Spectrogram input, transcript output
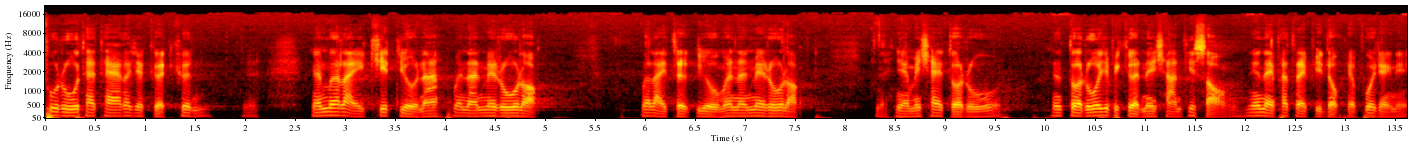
ผู้รู้แท้ๆก็จะเกิดขึ้นงั้นเมื่อไหร่คิดอยู่นะ เมื่อนั้นไม่รู้หรอก เมื่อไหร่ตรึกอยู่เมื่อนั้นไม่รู้หรอกยังไม่ใช่ตัวรู้นั้นตัวรู้จะไปเกิดในฌานที่สองนี่ในพระไตรปิฎกจะพูดอย่างนี้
